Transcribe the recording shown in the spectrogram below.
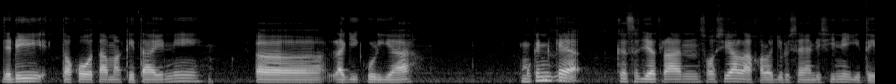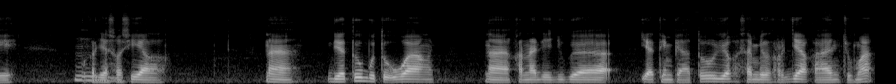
Jadi tokoh utama kita ini eh lagi kuliah mungkin Mm-mm. kayak kesejahteraan sosial lah kalau jurusannya di sini gitu ya hmm, pekerja hmm. sosial. Nah, dia tuh butuh uang. Nah, karena dia juga yatim piatu, dia sambil kerja kan. Cuma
